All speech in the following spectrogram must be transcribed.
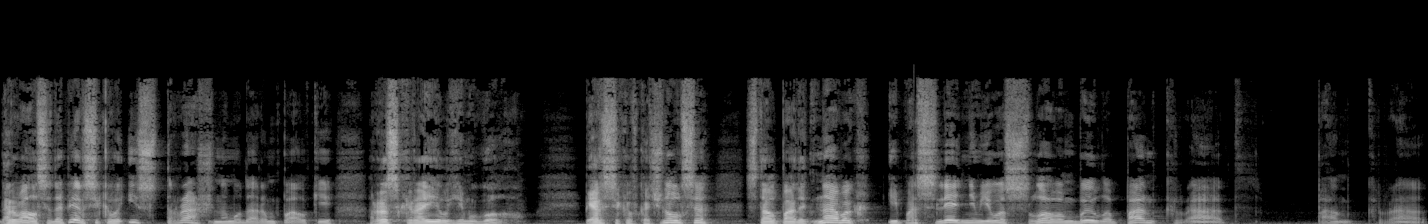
дорвался до Персикова и страшным ударом палки раскроил ему голову. Персиков качнулся, стал падать на бок и последним его словом было «Панкрат! Панкрат!»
